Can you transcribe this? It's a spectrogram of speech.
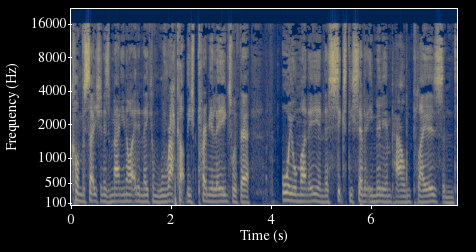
conversation as Man United and they can rack up these Premier Leagues with their oil money and the 60, 70 million pound players and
